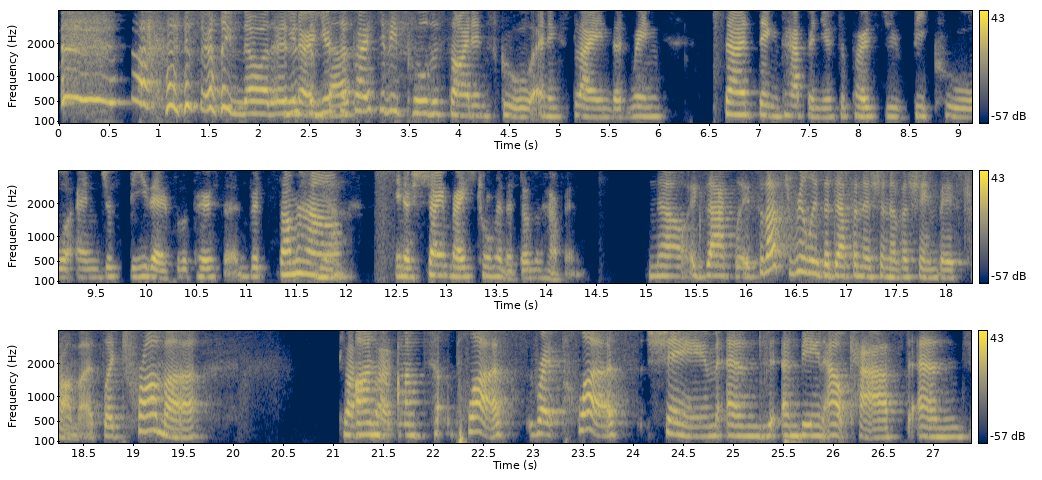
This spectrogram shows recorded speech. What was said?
There's really no other. You know, you're best. supposed to be pulled aside in school and explain that when sad things happen, you're supposed to be cool and just be there for the person. But somehow, yeah. in a shame based trauma, that doesn't happen. No, exactly. So that's really the definition of a shame based trauma. It's like trauma plus, on, plus. on t- plus right plus shame and and being outcast and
